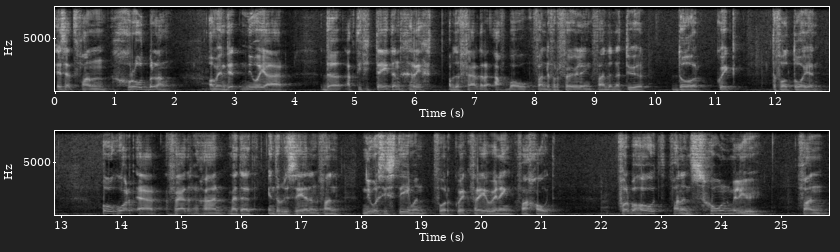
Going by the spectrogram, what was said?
is het van groot belang om in dit nieuwe jaar de activiteiten gericht op de verdere afbouw van de vervuiling van de natuur door Quick te voltooien. Ook wordt er verder gegaan met het introduceren van nieuwe systemen voor kwikvrije winning van goud. Voor behoud van een schoon milieu, van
